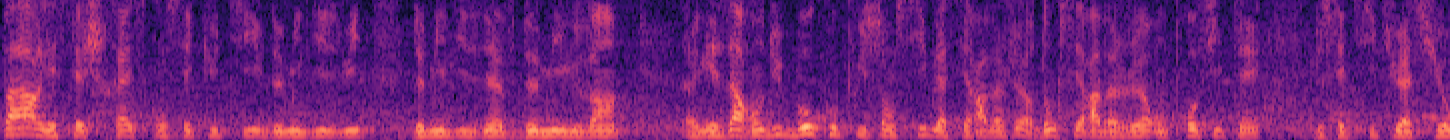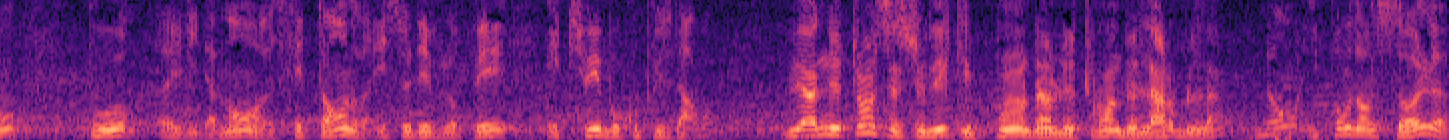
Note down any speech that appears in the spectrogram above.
par les sécheresses consécutives 2018, 2019, 2020 les a rendus beaucoup plus sensibles à ces ravageurs. Donc ces ravageurs ont profité de cette situation pour évidemment s'étendre et se développer et tuer beaucoup plus d'arbres. Le hanneton, c'est celui qui pond dans le tronc de l'arbre, là Non, il pond dans le sol.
